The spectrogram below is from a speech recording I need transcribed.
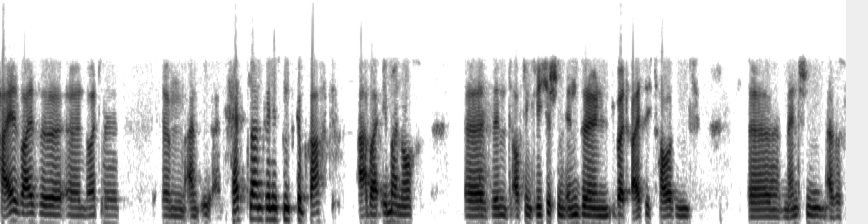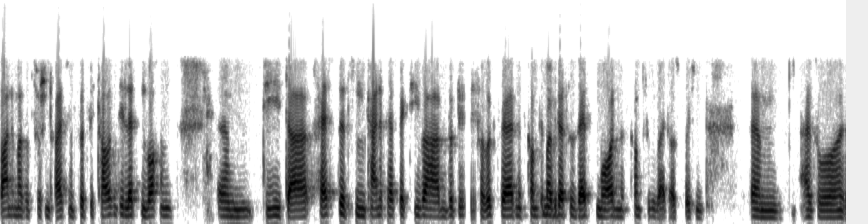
teilweise äh, Leute ähm, ans Festland wenigstens gebracht, aber immer noch äh, sind auf den griechischen Inseln über 30.000 äh, Menschen, also es waren immer so zwischen 30.000 und 40.000 die letzten Wochen, ähm, die da festsitzen, keine Perspektive haben, wirklich verrückt werden. Es kommt immer wieder zu Selbstmorden, es kommt zu Gewaltausbrüchen. Ähm, also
